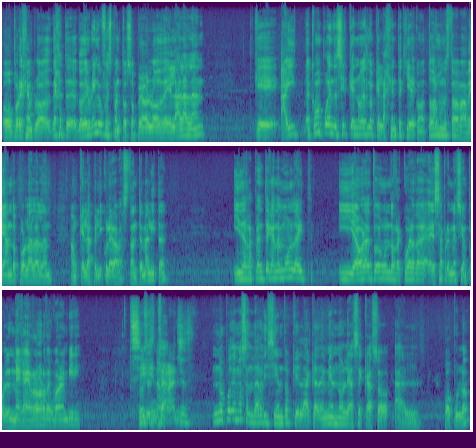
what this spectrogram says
o por ejemplo, déjate, lo de Green Book fue espantoso, pero lo de La La Land, que ahí, ¿cómo pueden decir que no es lo que la gente quiere cuando todo el mundo estaba babeando por La La Land, aunque la película era bastante malita? Y de repente gana Moonlight y ahora todo el mundo recuerda esa premiación por el mega error de Warren Beatty. Sí, no manches. No podemos andar diciendo que la academia no le hace caso al pópulo,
